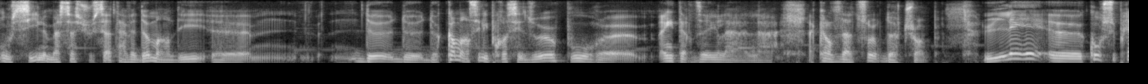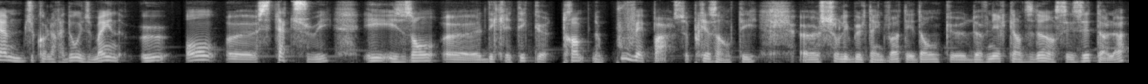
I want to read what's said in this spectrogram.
aussi, le Massachusetts avait demandé euh, de, de, de, commencer les procédures pour interdire la, la, la, candidature de Trump. Les cours suprêmes du Colorado et du Maine, eux, ont statué et ils ont décrété que Trump ne pouvait pas se présenter sur les bulletins de vote et donc devenir candidat dans ces États là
